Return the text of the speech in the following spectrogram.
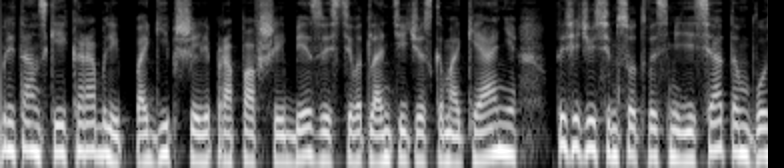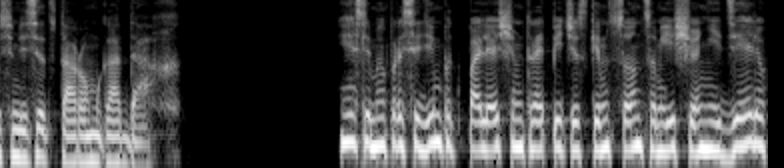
Британские корабли, погибшие или пропавшие без вести в Атлантическом океане в 1780-82 годах. Если мы просидим под палящим тропическим солнцем еще неделю,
